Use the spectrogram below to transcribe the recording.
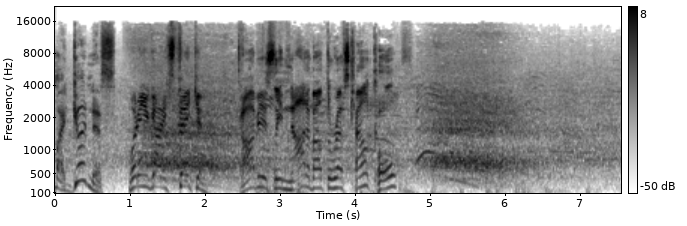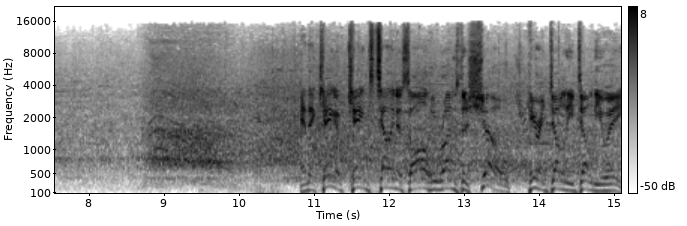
My goodness. What are you guys thinking? Obviously not about the ref's count, Cole. And the King of Kings telling us all who runs the show here in WWE.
